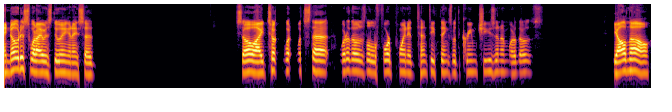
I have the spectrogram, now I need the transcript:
I noticed what I was doing and I said, so I took what what's that? What are those little four-pointed tenty things with the cream cheese in them? What are those? Y'all know.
